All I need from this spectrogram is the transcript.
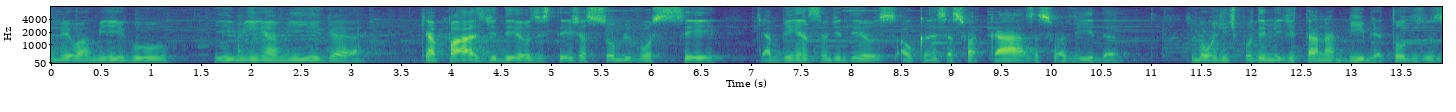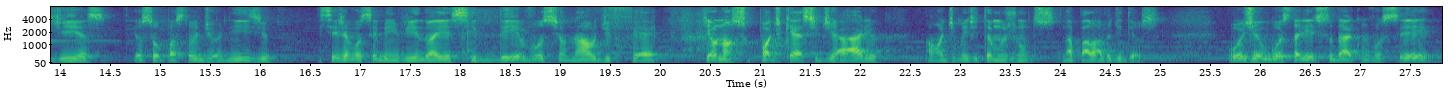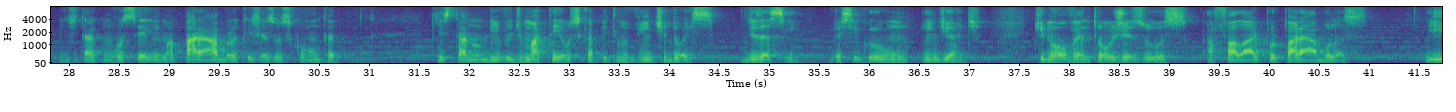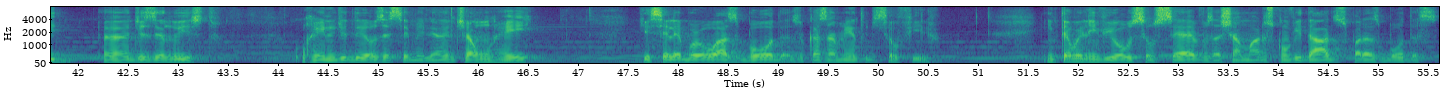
meu amigo e minha amiga. Que a paz de Deus esteja sobre você, que a bênção de Deus alcance a sua casa, a sua vida. Que bom a gente poder meditar na Bíblia todos os dias. Eu sou o pastor Dionísio e seja você bem-vindo a esse devocional de fé, que é o nosso podcast diário, onde meditamos juntos na palavra de Deus. Hoje eu gostaria de estudar com você, meditar com você em uma parábola que Jesus conta, que está no livro de Mateus, capítulo 22. Diz assim, versículo 1 em diante. De novo entrou Jesus a falar por parábolas e uh, dizendo isto: O reino de Deus é semelhante a um rei que celebrou as bodas, o casamento de seu filho. Então ele enviou os seus servos a chamar os convidados para as bodas,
